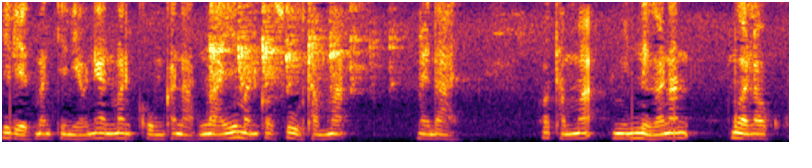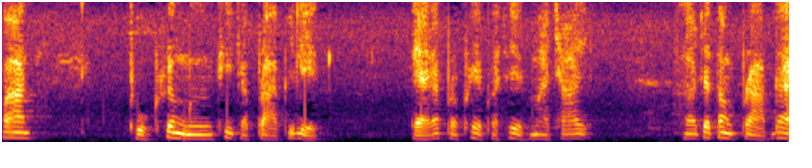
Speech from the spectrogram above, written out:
กิเลสมันจะเหนียวแน่นมั่นคงขนาดไหนมันก็สู้ธรรมะไม่ได้ เพราะธรรมะมีเหนือนั้น เมื่อเราคว้าถูกเครื่องมือที่จะปราบกิเลสแต่ละประเภทประเทศมาใช้ เราจะต้องปราบได้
